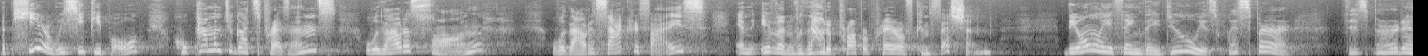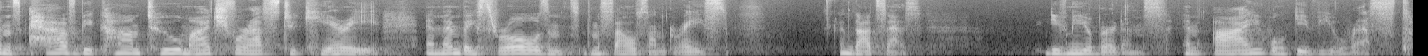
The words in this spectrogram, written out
But here we see people who come into God's presence without a song, without a sacrifice, and even without a proper prayer of confession. The only thing they do is whisper, These burdens have become too much for us to carry. And then they throw them, themselves on grace. And God says, Give me your burdens, and I will give you rest.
